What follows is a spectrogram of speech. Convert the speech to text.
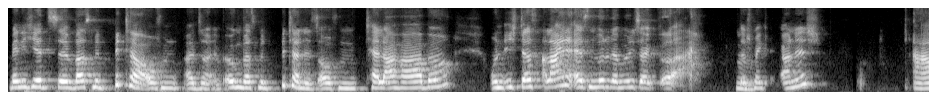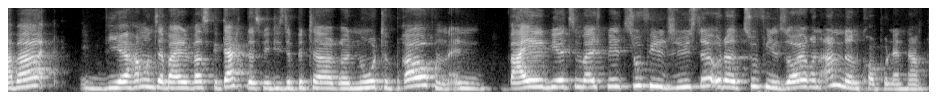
Wenn ich jetzt äh, was mit Bitter auf dem, also irgendwas mit Bitternis auf dem Teller habe und ich das alleine essen würde, dann würde ich sagen, das hm. schmeckt gar nicht. Aber wir haben uns ja bei was gedacht, dass wir diese bittere Note brauchen. Weil wir zum Beispiel zu viel Süße oder zu viel Säure in anderen Komponenten haben.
